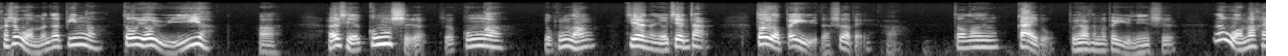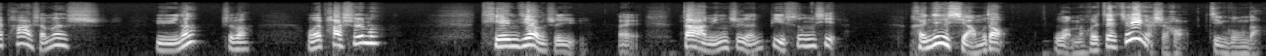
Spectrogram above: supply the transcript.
可是我们的兵啊都有雨衣呀，啊，而且弓矢这弓啊有弓囊，箭呢有箭袋，都有备雨的设备啊。都能盖住，不让他们被雨淋湿。那我们还怕什么湿雨呢？是吧？我们怕湿吗？天降之雨，哎，大明之人必松懈，肯定想不到我们会在这个时候进攻的。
